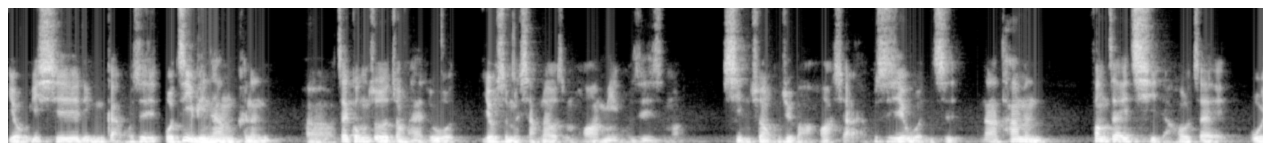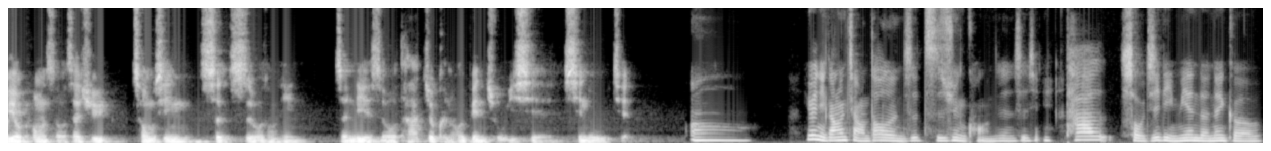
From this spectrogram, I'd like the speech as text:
有一些灵感，或是我自己平常可能呃在工作的状态，如果有什么想到有什么画面或是什么形状，我就把它画下来，或是一些文字。那他们放在一起，然后在我有空的时候再去重新审视或重新整理的时候，它就可能会变出一些新的物件。哦，因为你刚刚讲到了你是资讯狂这件事情，他手机里面的那个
